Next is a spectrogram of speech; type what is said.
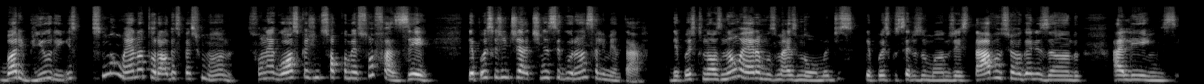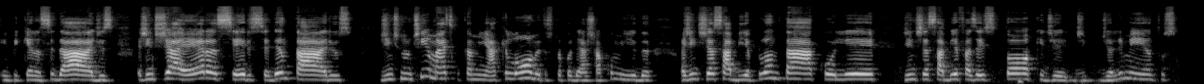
bodybuilding, isso não é natural da espécie humana. Isso foi um negócio que a gente só começou a fazer depois que a gente já tinha segurança alimentar. Depois que nós não éramos mais nômades, depois que os seres humanos já estavam se organizando ali em, em pequenas cidades, a gente já era seres sedentários, a gente não tinha mais que caminhar quilômetros para poder achar comida, a gente já sabia plantar, colher, a gente já sabia fazer estoque de, de, de alimentos.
